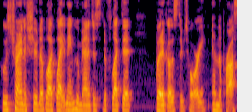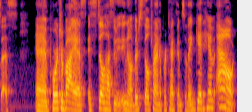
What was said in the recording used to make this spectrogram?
who's trying to shoot at Black Lightning, who manages to deflect it, but it goes through Tori in the process. And poor Tobias, it still has to be, you know, they're still trying to protect him. So they get him out,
